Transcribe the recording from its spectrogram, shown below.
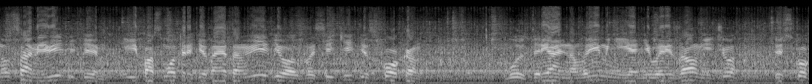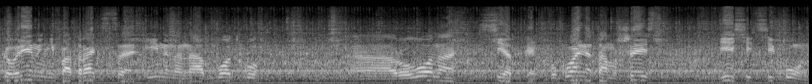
ну сами видите и посмотрите на этом видео, засеките сколько будет в реальном времени, я не вырезал ничего, то есть сколько времени потратится именно на обмотку э, рулона сеткой. Буквально там 6-10 секунд,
